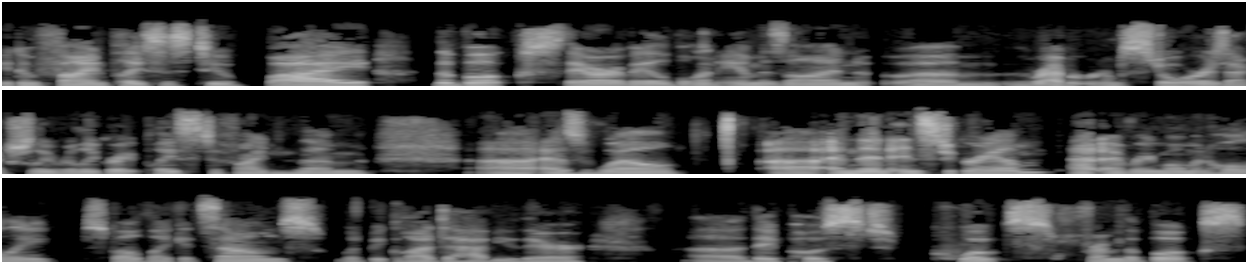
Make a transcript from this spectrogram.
You can find places to buy the books. They are available on Amazon. Um, Rabbit Room Store is actually a really great place to find them uh, as well. Uh, and then Instagram at Every Moment Holy, spelled like it sounds. Would be glad to have you there. Uh, they post quotes from the books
